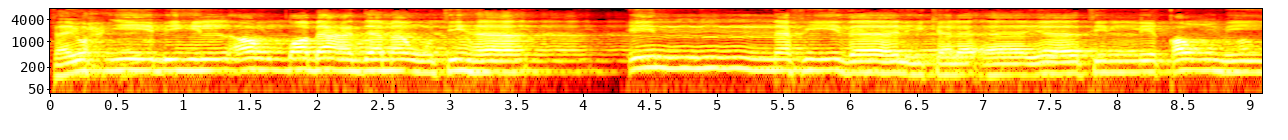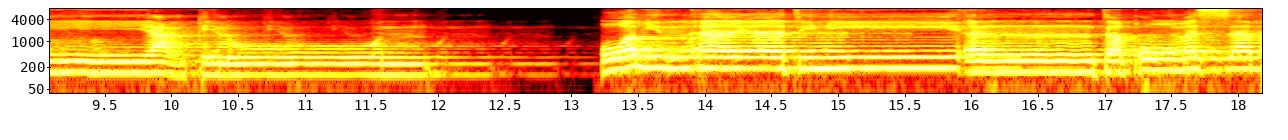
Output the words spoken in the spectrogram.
فيحيي به الأرض بعد موتها إن في ذلك لآيات لقوم يعقلون. ومن آياته أن تقوم السماء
